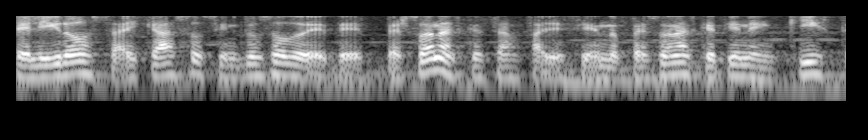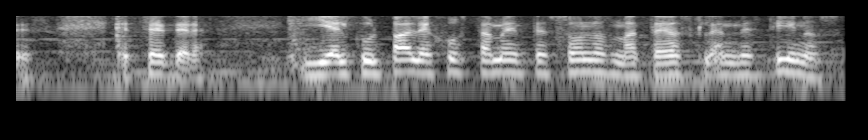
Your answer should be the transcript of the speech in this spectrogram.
peligrosa. Hay casos incluso de, de, personas que están falleciendo, personas que tienen quistes, etc. Y el culpable justamente son los mateos clandestinos,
